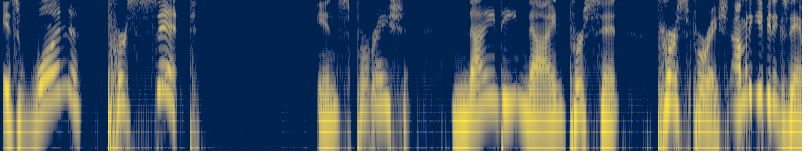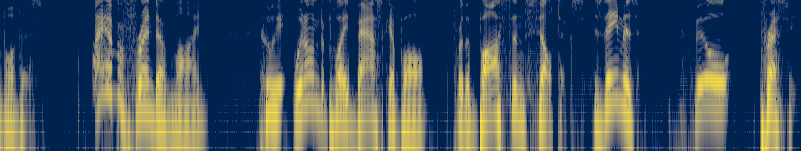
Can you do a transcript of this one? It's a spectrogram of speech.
is 1% inspiration, 99% perspiration. I'm going to give you an example of this. I have a friend of mine who went on to play basketball for the Boston Celtics. His name is Phil Pressey.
